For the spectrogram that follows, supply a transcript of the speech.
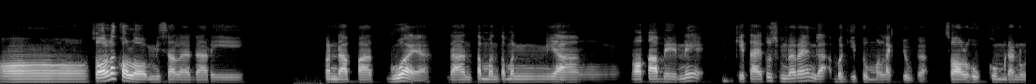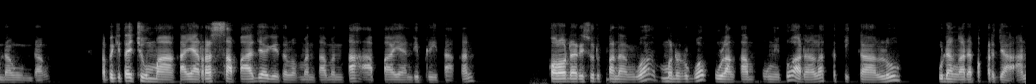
Oh, soalnya kalau misalnya dari pendapat gua ya dan teman-teman yang notabene kita itu sebenarnya nggak begitu melek juga soal hukum dan undang-undang tapi kita cuma kayak resap aja gitu loh mentah-mentah apa yang diberitakan kalau dari sudut pandang gue menurut gue pulang kampung itu adalah ketika lu udah nggak ada pekerjaan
